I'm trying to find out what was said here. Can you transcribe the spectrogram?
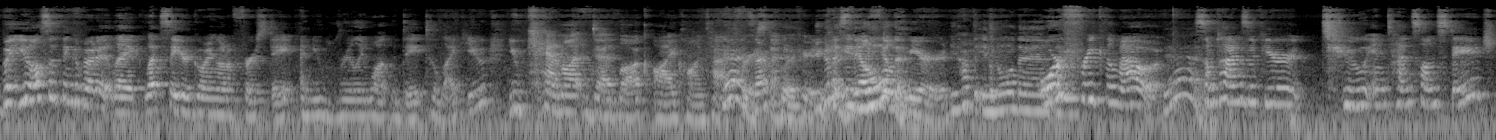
But you also think about it like, let's say you're going on a first date and you really want the date to like you. You cannot deadlock eye contact Yeah, for exactly. extended periods You gotta because they'll feel them. weird. You have to ignore them. Or and- freak them out. yeah. Sometimes if you're too intense on stage,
